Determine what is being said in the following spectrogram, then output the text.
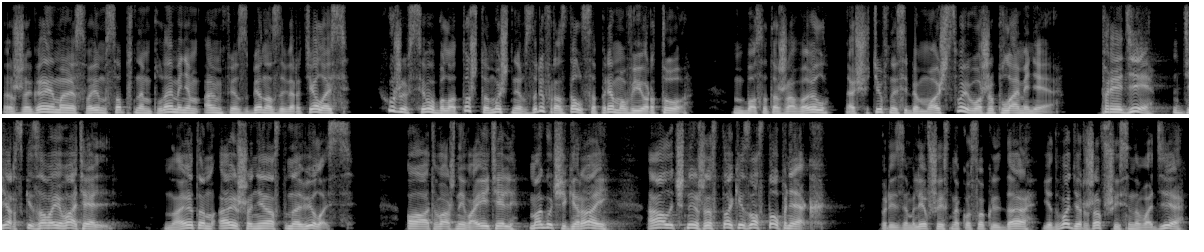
Сжигаемая своим собственным пламенем амфисбена завертелась. Хуже всего было то, что мощный взрыв раздался прямо в её рту. Босс этажа выл, ощутив на себе мощь своего же пламени. «Приди, дерзкий завоеватель!» На этом Айша не остановилась. «О, отважный воитель, могучий герой, алчный жестокий заступник!» Приземлившись на кусок льда, едва державшийся на воде,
